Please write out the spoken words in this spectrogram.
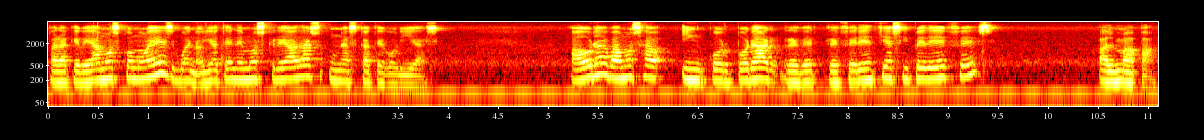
Para que veamos cómo es, bueno, ya tenemos creadas unas categorías. Ahora vamos a incorporar referencias y PDFs al mapa.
